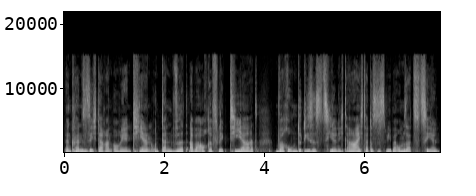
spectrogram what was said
dann können sie sich daran orientieren und dann wird aber auch reflektiert, warum du dieses Ziel nicht erreicht hast. Das ist wie bei Umsatzzielen.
